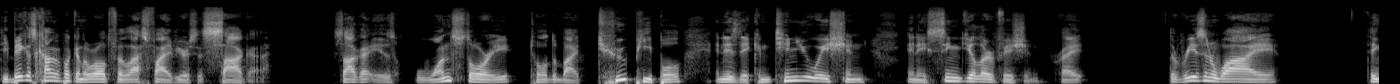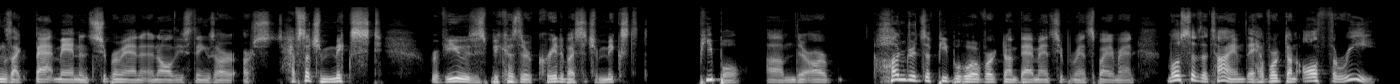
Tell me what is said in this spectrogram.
the biggest comic book in the world for the last five years is Saga. Saga is one story told by two people and is a continuation in a singular vision, right? The reason why things like Batman and Superman and all these things are, are have such mixed reviews is because they're created by such mixed people. Um, there are hundreds of people who have worked on Batman, Superman, Spider-Man. Most of the time, they have worked on all three.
